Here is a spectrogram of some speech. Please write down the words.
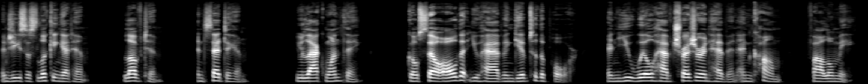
And Jesus, looking at him, loved him, and said to him, You lack one thing. Go sell all that you have and give to the poor, and you will have treasure in heaven, and come, follow me.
